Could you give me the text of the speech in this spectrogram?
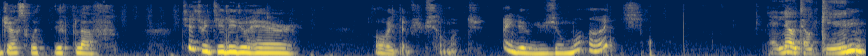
just with the fluff. Just with your little hair. Oh, I love you so much. I love you so much. Hello, Tolkien.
